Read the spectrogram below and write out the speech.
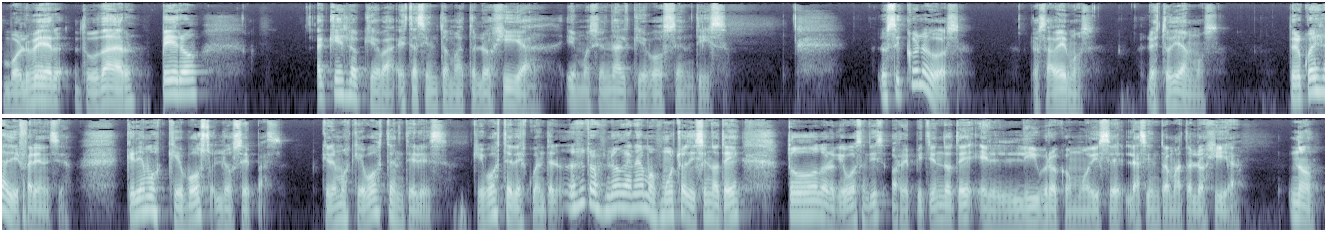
volver, dudar, pero, ¿a qué es lo que va esta sintomatología emocional que vos sentís? Los psicólogos lo sabemos, lo estudiamos. Pero ¿cuál es la diferencia? Queremos que vos lo sepas. Queremos que vos te enteres, que vos te des cuenta. Nosotros no ganamos mucho diciéndote todo lo que vos sentís o repitiéndote el libro como dice la sintomatología. No.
